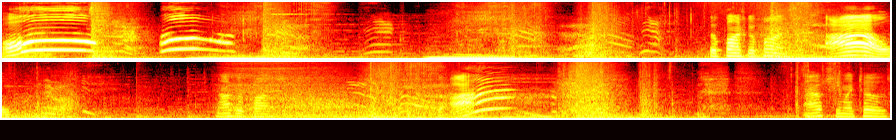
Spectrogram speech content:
Oh! Oh! Good punch, good punch. Ow! Not good punch. Ouchie, my toes.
